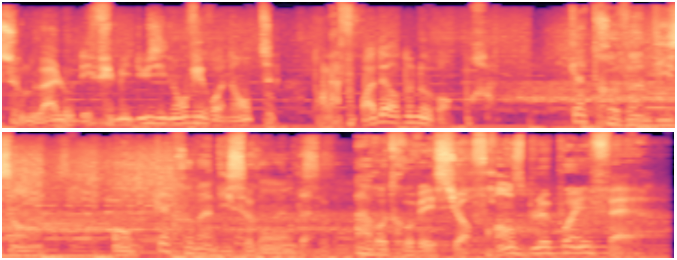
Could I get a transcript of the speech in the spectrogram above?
Sous le halo des fumées d'usines environnantes, dans la froideur de novembre. 90 ans en 90 secondes. À retrouver sur FranceBleu.fr.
